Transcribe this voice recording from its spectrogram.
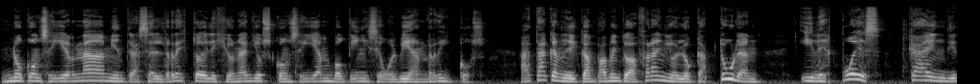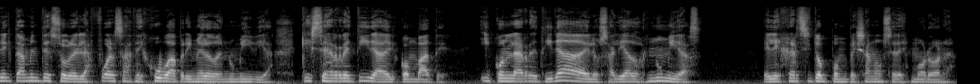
no conseguir nada mientras el resto de legionarios conseguían botín y se volvían ricos. Atacan el campamento de Afranio, lo capturan y después caen directamente sobre las fuerzas de Juba I de Numidia, que se retira del combate, y con la retirada de los aliados númidas, el ejército pompeyano se desmorona.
